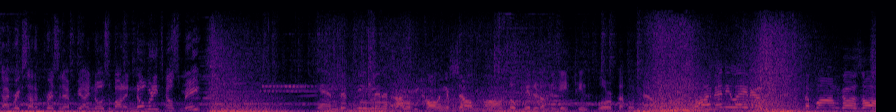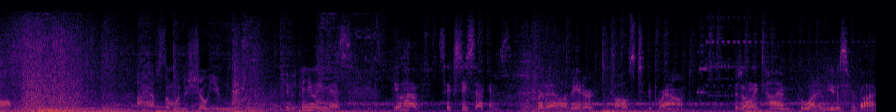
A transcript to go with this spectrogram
Guy breaks out of prison, FBI knows about it, nobody tells me! In 15 minutes, I will be calling a cell phone located on the 18th floor of the hotel. Arrive any later, the bomb goes off. I have someone to show you. If you're viewing this, you'll have 60 seconds before the elevator falls to the ground. There's only time for one of you to survive.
